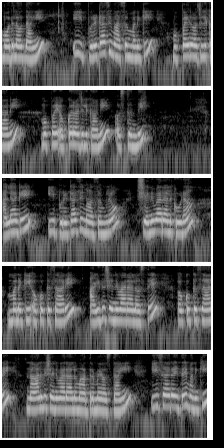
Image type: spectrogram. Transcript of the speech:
మొదలవుతాయి. ఈ పురటాసి మాసం మనకి ముప్పై రోజులు కానీ ముప్పై ఒక్క రోజులు కానీ వస్తుంది. అలాగే ఈ పురటాసి మాసంలో శనివారాలు కూడా మనకి ఒక్కొక్కసారి ఐదు శనివారాలు వస్తే ఒక్కొక్కసారి నాలుగు శనివారాలు మాత్రమే వస్తాయి. ఈసారి అయితే మనకి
